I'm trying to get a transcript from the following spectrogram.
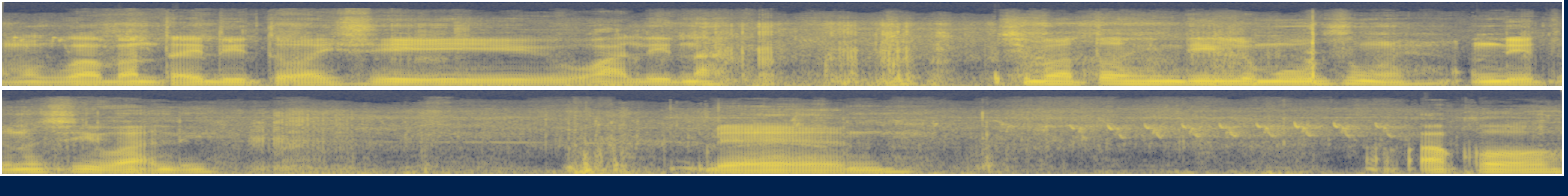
ang magbabantay dito ay si Wally na. Si Bato hindi lumusong eh. Andito na si Wally. Then ako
